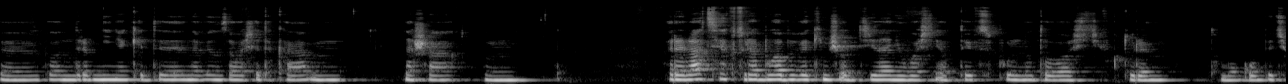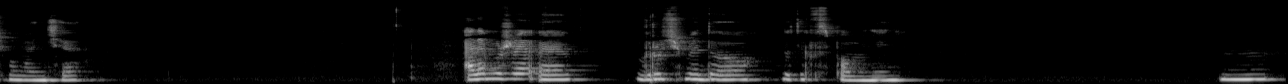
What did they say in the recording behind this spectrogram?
y, wyodrębnienia, kiedy nawiązała się taka mm, nasza relacja, która byłaby w jakimś oddzieleniu właśnie od tej wspólnotowości, w którym to mogło być momencie. Ale może e, wróćmy do, do tych wspomnień. Mm,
